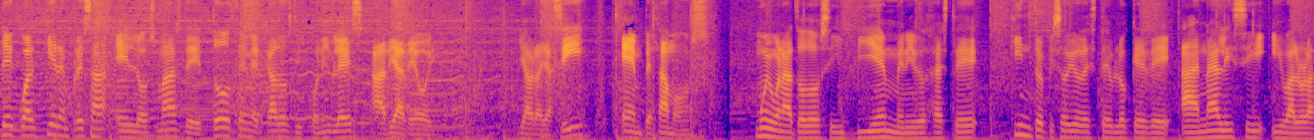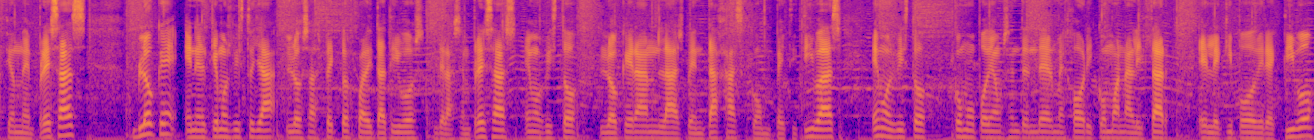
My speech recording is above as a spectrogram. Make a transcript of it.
de cualquier empresa en los más de 12 mercados disponibles a día de hoy. Y ahora ya sí, empezamos. Muy buenas a todos y bienvenidos a este quinto episodio de este bloque de análisis y valoración de empresas bloque en el que hemos visto ya los aspectos cualitativos de las empresas, hemos visto lo que eran las ventajas competitivas, hemos visto cómo podíamos entender mejor y cómo analizar el equipo directivo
